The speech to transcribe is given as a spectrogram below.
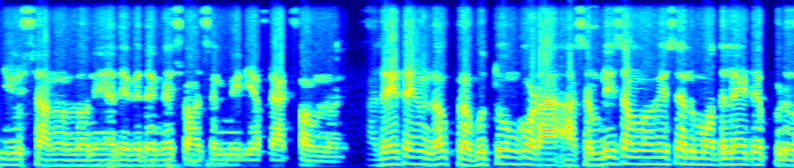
న్యూస్ ఛానల్లోని అదే విధంగా సోషల్ మీడియా ప్లాట్ఫామ్లోని. అదే టైంలో ప్రభుత్వం కూడా అసెంబ్లీ సమావేశాలు మొదలయ్యేటప్పుడు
